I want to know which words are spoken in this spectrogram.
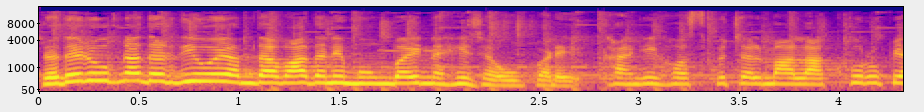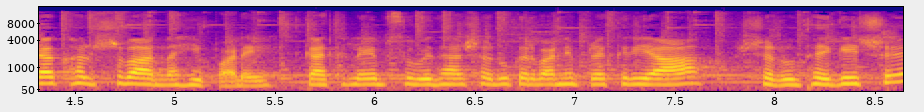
હૃદયરોગના દર્દીઓએ અમદાવાદ અને મુંબઈ નહીં જવું પડે. ખાનગી હોસ્પિટલમાં લાખો રૂપિયા ખર્ચવા નહીં પડે. કેથલેબ સુવિધા શરૂ કરવાની પ્રક્રિયા શરૂ થઈ ગઈ છે.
